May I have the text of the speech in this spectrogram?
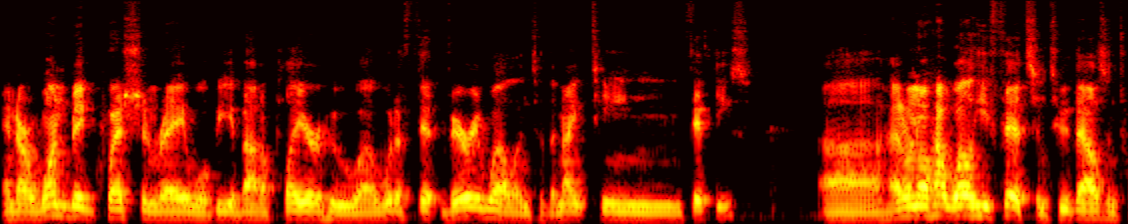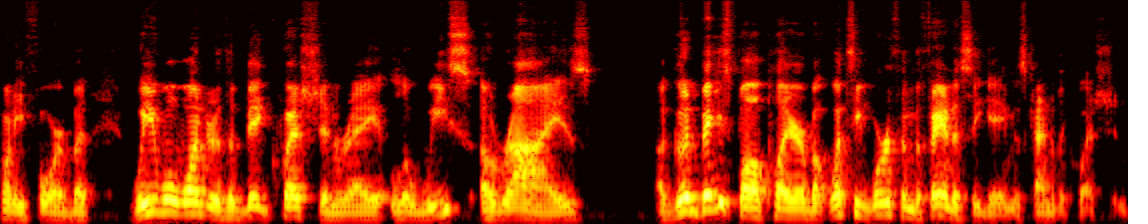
And our one big question, Ray, will be about a player who uh, would have fit very well into the 1950s. Uh, I don't know how well he fits in 2024, but we will wonder the big question, Ray. Luis Arraez a good baseball player, but what's he worth in the fantasy game is kind of the question.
